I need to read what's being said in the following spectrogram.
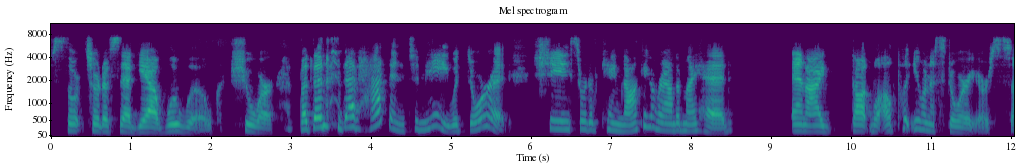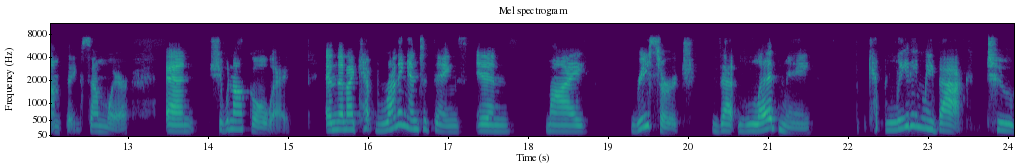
sort, sort of said, yeah, woo woo, sure. But then that happened to me with Dorrit. She sort of came knocking around in my head. And I thought, well, I'll put you in a story or something somewhere. And she would not go away. And then I kept running into things in my research that led me, kept leading me back to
